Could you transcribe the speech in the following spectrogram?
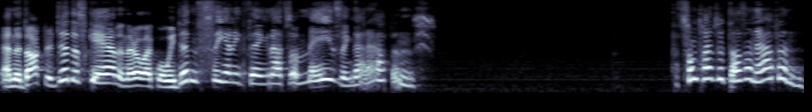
and the doctor did the scan, and they're like, well, we didn't see anything. That's amazing. That happens. But sometimes it doesn't happen.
